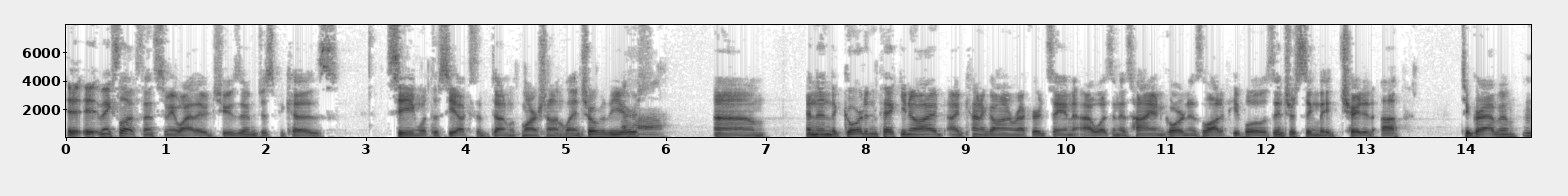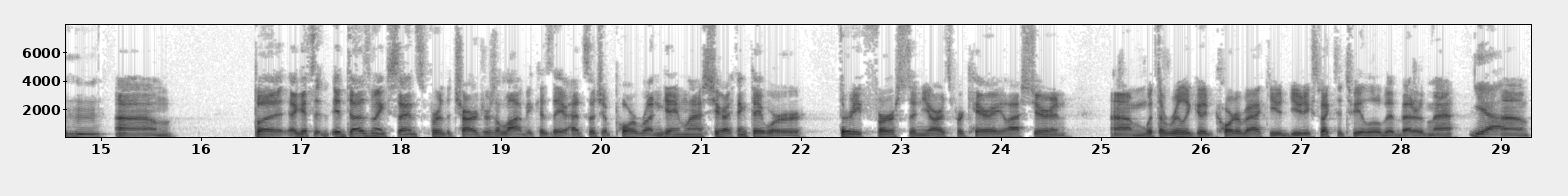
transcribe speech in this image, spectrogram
it, it makes a lot of sense to me why they would choose him, just because seeing what the Seahawks have done with Marshawn Lynch over the years. Uh-huh. Um, and then the Gordon pick, you know, I'd, I'd kind of gone on record saying I wasn't as high on Gordon as a lot of people. It was interesting they traded up to grab him. Mm-hmm. Um, but I guess it, it does make sense for the Chargers a lot because they had such a poor run game last year. I think they were 31st in yards per carry last year, and um, with a really good quarterback, you'd, you'd expect it to be a little bit better than that. Yeah. Um,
